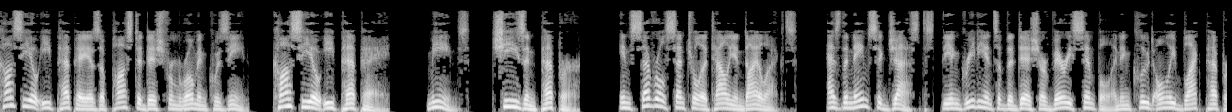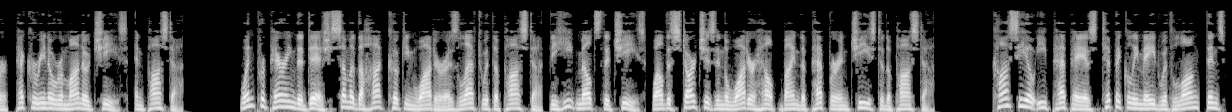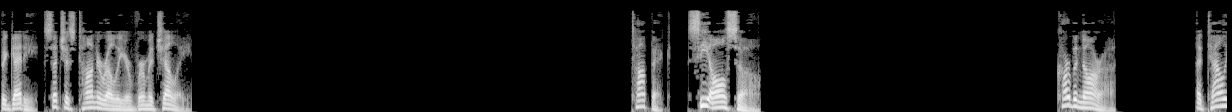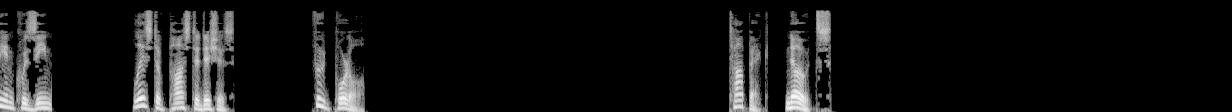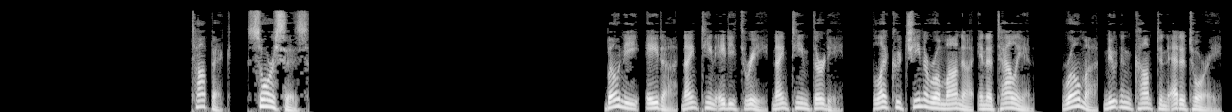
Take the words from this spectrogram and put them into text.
Cacio e pepe is a pasta dish from Roman cuisine. Cacio e pepe means cheese and pepper in several Central Italian dialects. As the name suggests, the ingredients of the dish are very simple and include only black pepper, pecorino romano cheese, and pasta. When preparing the dish some of the hot cooking water is left with the pasta, the heat melts the cheese, while the starches in the water help bind the pepper and cheese to the pasta. Cacio e pepe is typically made with long, thin spaghetti, such as tonnarelli or vermicelli. See also Carbonara. Italian cuisine. List of pasta dishes. Food portal. Notes Sources Boni, Ada 1983–1930. La cucina romana in Italian. Roma, Newton Compton Editori.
